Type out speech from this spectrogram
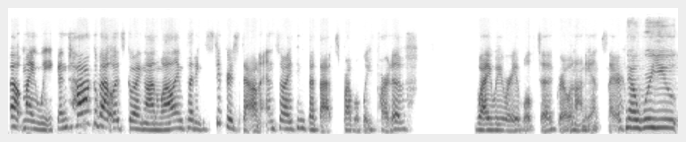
about my week and talk about what's going on while I'm putting stickers down. And so I think that that's probably part of why we were able to grow an audience there. Now, were you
